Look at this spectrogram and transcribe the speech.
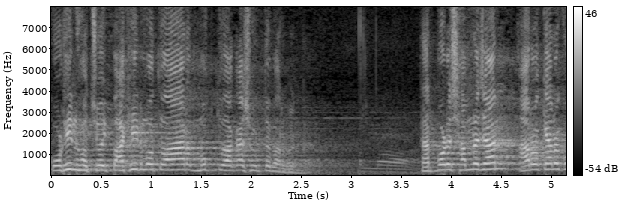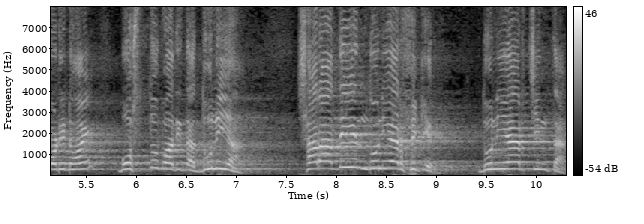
কঠিন হচ্ছে, ওই পাখির মতো আর মুক্ত আকাশে উঠতে পারবেন না। তারপরে সামনে যান আরও কেন কঠিন হয়? বস্তুবাদিতা, দুনিয়া। সারাদিন দুনিয়ার ফিকির, দুনিয়ার চিন্তা।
